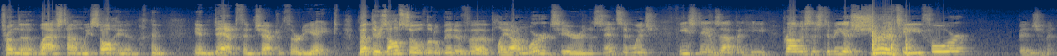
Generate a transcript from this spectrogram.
from the last time we saw him in depth in chapter 38. But there's also a little bit of a play on words here in a sense in which he stands up and he promises to be a surety for Benjamin.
